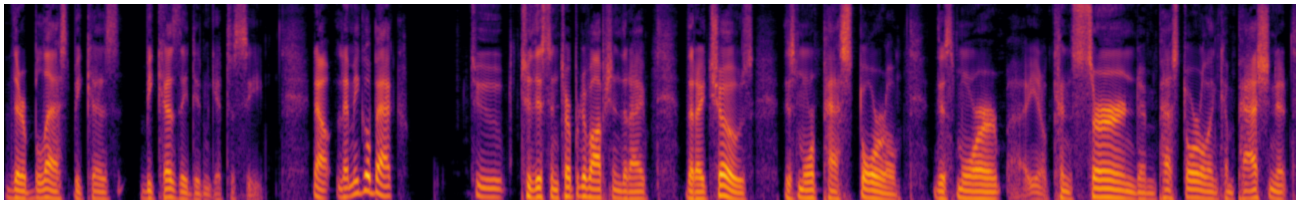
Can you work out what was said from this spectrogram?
they're blessed because because they didn't get to see. Now, let me go back to to this interpretive option that I that I chose, this more pastoral, this more uh, you know concerned and pastoral and compassionate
